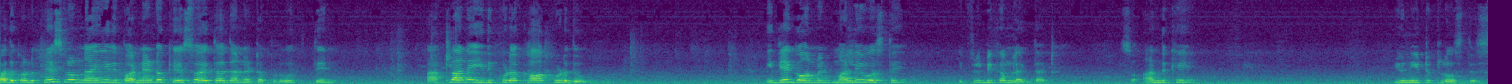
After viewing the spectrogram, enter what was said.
పదకొండు కేసులు ఉన్నాయి. ఇది పన్నెండో కేసు అవుతుంది అన్నటప్పుడు అట్లానే ఇది కూడా కాకూడదు. ఇదే గవర్నమెంట్ మళ్ళీ వస్తే it will become like that so అందుకే you need to close this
